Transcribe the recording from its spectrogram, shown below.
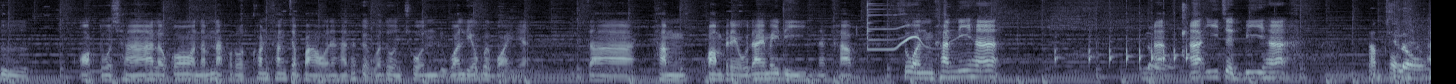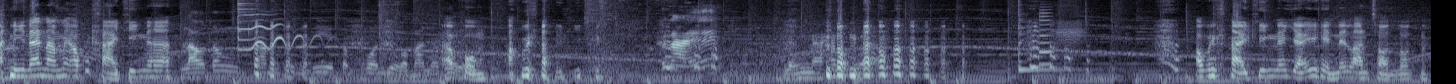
คือออกตัวช้าแล้วก็น้ำหนักรถค่อนข้างจะเบานะฮะถ้าเกิดว่าโดนชนหรือว่าเลี้ยวบ่อยๆเนี่ยจะทำความเร็วได้ไม่ดีนะครับ ส่วนคันนี้ฮะโลอะ RE7B ฮะครับผมชิโลอันนี้แนะนำไม่เอาไปขายทิ้งนะฮะ เราต้องทำสิ่งที่สมควรอยู่กับมันนะครับผม เอาไปขายทิ้งไปไหนลงน้ลงน้ำ เอาไปขายทิ้งนะ อย่าให้เห็นในลานจอดรถนะ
